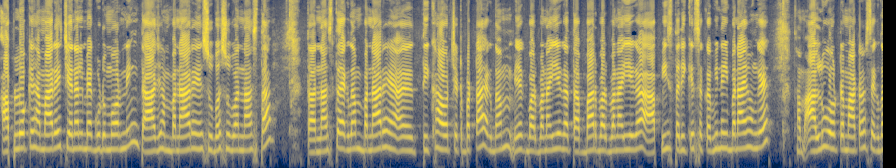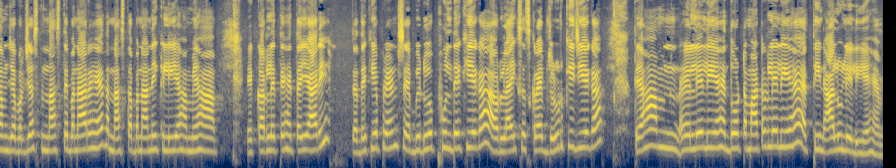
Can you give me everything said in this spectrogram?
आप लोग के हमारे चैनल में गुड मॉर्निंग। तो आज हम बना रहे हैं सुबह सुबह नाश्ता। तो नाश्ता एकदम बना रहे हैं तीखा और चटपटा एकदम। एक बार बनाइएगा तो आप बार बार बनाइएगा। आप इस तरीके से कभी नहीं बनाए होंगे। तो हम आलू और टमाटर से एकदम ज़बरदस्त नाश्ते बना रहे हैं। तो नाश्ता बनाने के लिए हम यहाँ कर लेते हैं तैयारी। तो देखिए फ्रेंड्स वीडियो फुल देखिएगा और लाइक सब्सक्राइब ज़रूर कीजिएगा। तो यहाँ हम ले लिए हैं, दो टमाटर ले लिए हैं, तीन आलू ले लिए हैं।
